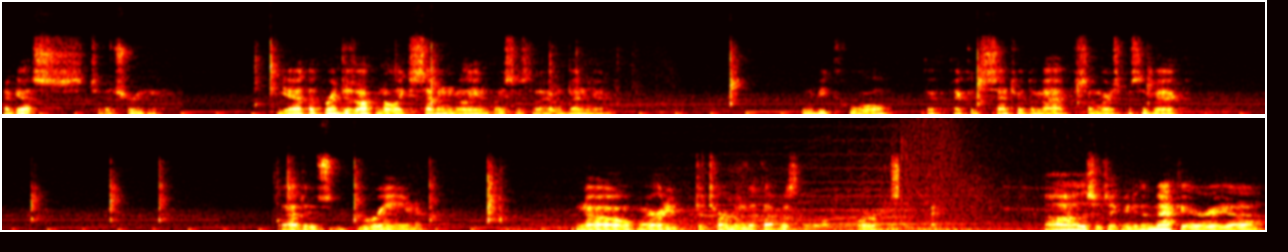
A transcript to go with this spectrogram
I guess, to the tree. Yeah, that branches off into like 7 million places that I haven't been yet. Wouldn't it be cool if I could center the map somewhere specific? That is green. No, I already determined that that was the wrong order. Uh, this will take me to the mech area.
